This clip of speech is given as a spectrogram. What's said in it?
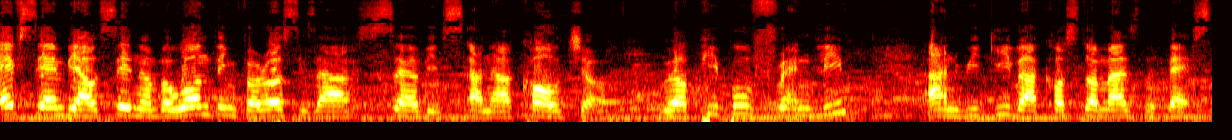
FCMB, I would say number one thing for us is our service and our culture. We are people friendly and we give our customers the best.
